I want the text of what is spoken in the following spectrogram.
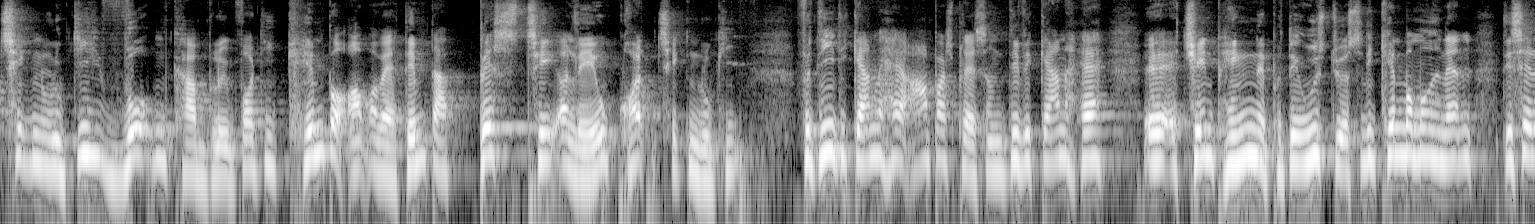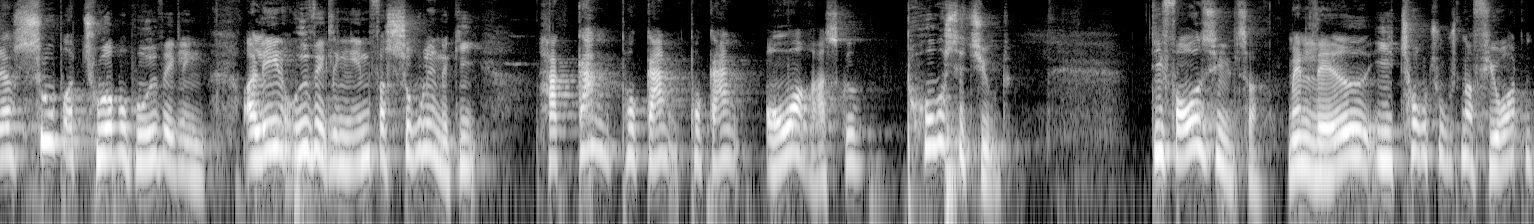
teknologi våbenkampløb, hvor de kæmper om at være dem, der er bedst til at lave grøn teknologi fordi de gerne vil have arbejdspladserne, de vil gerne have øh, tjene pengene på det udstyr, så de kæmper mod hinanden. Det sætter super turbo på udviklingen. Og alene udviklingen inden for solenergi har gang på gang på gang overrasket positivt. De forudsigelser, man lavede i 2014,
